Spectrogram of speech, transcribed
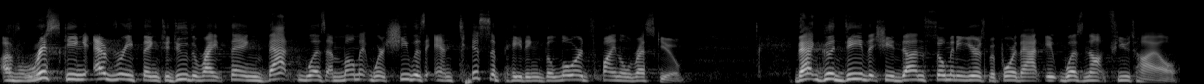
of risking everything to do the right thing, that was a moment where she was anticipating the Lord's final rescue. That good deed that she had done so many years before that, it was not futile.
